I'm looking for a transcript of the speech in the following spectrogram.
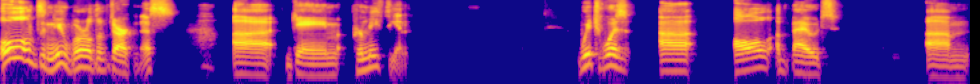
old New World of Darkness uh, game, Promethean, which was uh, all about um,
